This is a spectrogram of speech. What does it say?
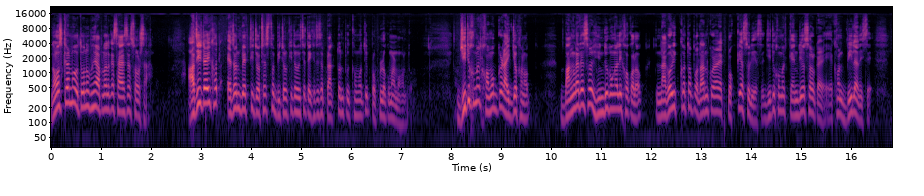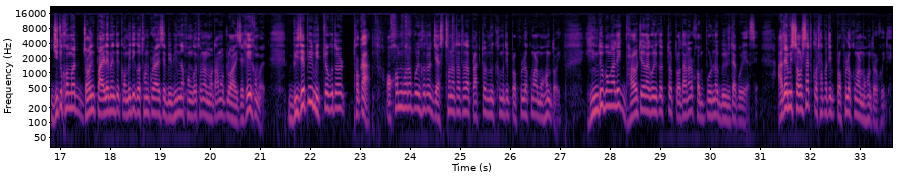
নমস্কাৰ মই অতনু ভূঞা আপোনালোকে চাই আছে চৰ্চা। আজিৰ তাৰিখত এজন ব্যক্তি যথেষ্ট বিতৰ্কিত হৈছে তেখেত হৈছে প্ৰাক্তন মুখ্যমন্ত্ৰী প্ৰফুল্ল কুমাৰ মহন্ত। যিটো সময়ত সমগ্ৰ ৰাজ্যখনত বাংলাদেশৰ হিন্দু বঙালীসকলক নাগৰিকত্ব প্ৰদান কৰাৰ এক প্ৰক্ৰিয়া চলি আছে যিটো সময়ত কেন্দ্ৰীয় চৰকাৰে এখন বিল আনিছে যিটো সময়ত জইণ্ট পাৰ্লিয়ামেণ্টেৰী কমিটি গঠন কৰা হৈছে বিভিন্ন সংগঠনৰ মতামত লোৱা হৈছে। সেই সময়ত বিজেপিৰ মিত্ৰগোটৰ থকা অসম গণ পৰিষদৰ জ্যেষ্ঠ নেতা তথা প্ৰাক্তন মুখ্যমন্ত্ৰী প্ৰফুল্ল কুমাৰ মহন্তই হিন্দু বঙালীক ভাৰতীয় নাগৰিকত্ব প্ৰদানৰ সম্পূৰ্ণ বিৰোধিতা কৰি আছে। আজি আমি চৰ্চাত কথা পাতিম প্ৰফুল্ল কুমাৰ মহন্তৰ সৈতে।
